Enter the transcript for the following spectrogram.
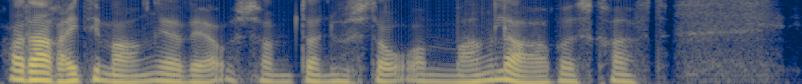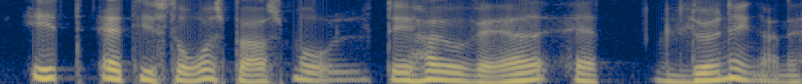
og der er rigtig mange erhverv, som der nu står og mangler arbejdskraft. Et af de store spørgsmål, det har jo været, at lønningerne,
